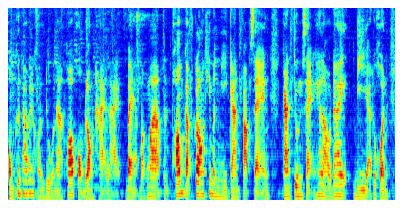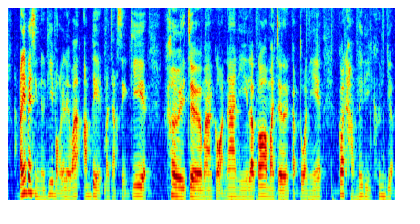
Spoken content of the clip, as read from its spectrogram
ผมขึ้นภาพให้ทุกคนดูนะ เพราะผมลองถ่ายหลายแบบมากๆ พร้อมกับกล้องที่มันมีการปรับแสง การจูนแสงให้เราได้ดีอะทุกคน อันนี้เป็นสิ่งหนึ่งที่บอกได้เลยว่าอัปเดตมาจากสิ่งที่เคยเจอมาก่อนหน้านี้ แล้วก็มาเจอกับตัวนี้ก็ทำได้ดีขึ้นเยอะ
